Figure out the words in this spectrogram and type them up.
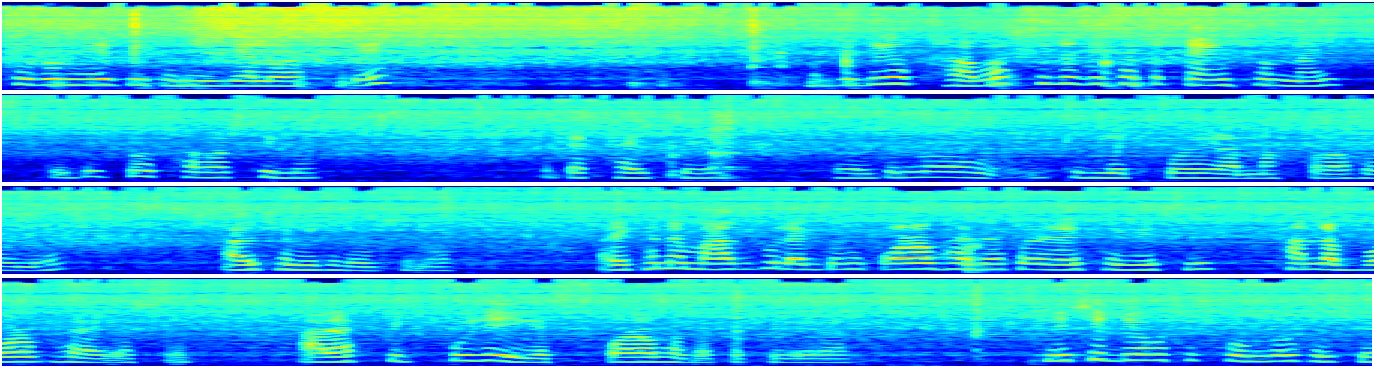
ছোটো মেয়ের পিছনে গেল আজকে। যদিও খাবার ছিল দেখা তো টেনশন নাই তো খাবার ছিল এটা খাইছে। তো এই জন্য একটু লেট করে রান্না করা হলো। আলসামিতে ধরছিল আর এখানে মাছগুলো একদম কড়া ভাজা করে রেখে গেছি। ঠান্ডা বরফ হয়ে গেছে। আর এক পিঠ পুড়েই গেছে কড়া ভাজা করতে গেলে নিচের দিয়ে অবশ্য সুন্দর হয়েছে।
